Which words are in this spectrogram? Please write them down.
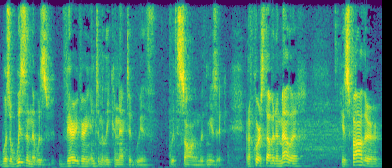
was a wisdom that was very, very intimately connected with, with song and with music. And of course, David HaMelech, his father,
